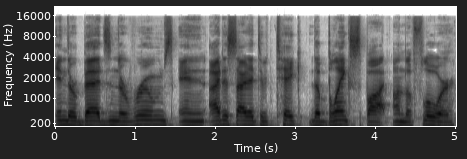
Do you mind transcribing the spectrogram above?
in their beds, in their rooms, and I decided to take the blank spot on the floor.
